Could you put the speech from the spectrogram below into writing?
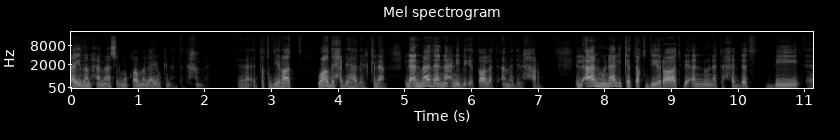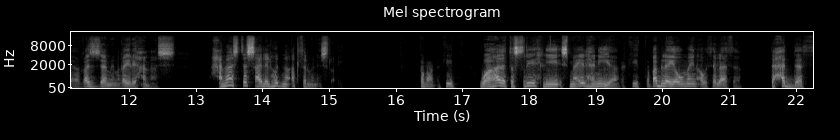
أيضا حماس المقاومة لا يمكن أن تتحمل. آه تقديرات واضحة بهذا الكلام، الآن ماذا نعني بإطالة أمد الحرب؟ الآن هنالك تقديرات بانه نتحدث بغزة من غير حماس. حماس تسعى للهدنة أكثر من إسرائيل. طبعا أكيد وهذا تصريح لإسماعيل هنية أكيد طبعا قبل يومين أو ثلاثة تحدث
